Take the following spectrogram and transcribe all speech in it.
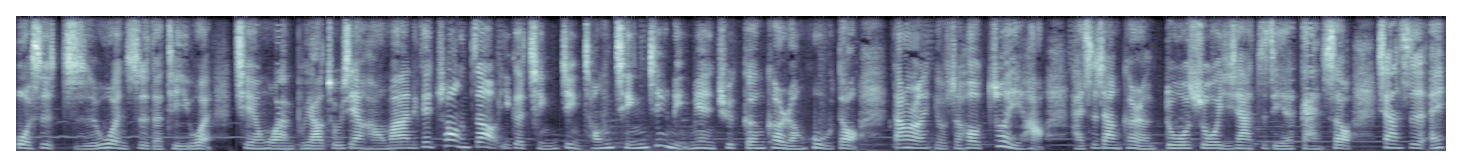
或是质问式的提问，千万不要出现好吗？你可以创造一个情境，从情境里面去跟客人互动。当然，有时候最好还是让客人多说一下自己的感受，像是诶，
